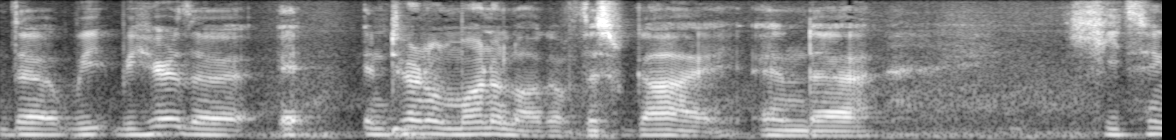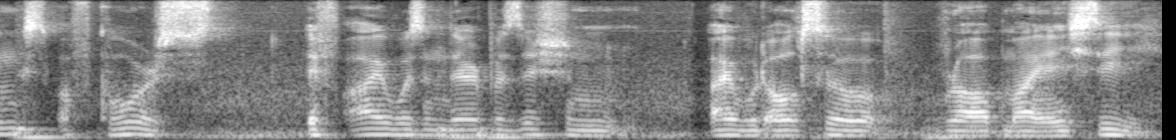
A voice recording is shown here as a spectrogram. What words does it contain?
the we, we hear the internal monologue of this guy. And uh, he thinks of course if i was in their position i would also rob my ac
